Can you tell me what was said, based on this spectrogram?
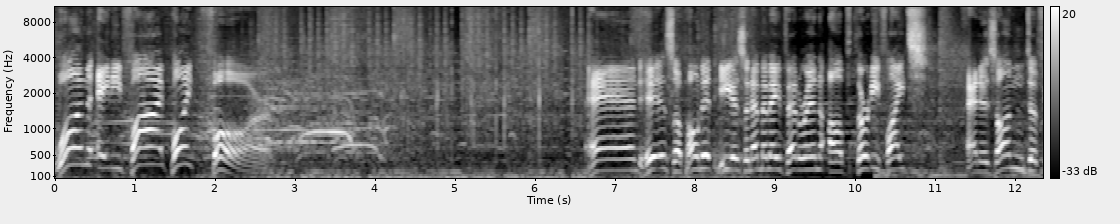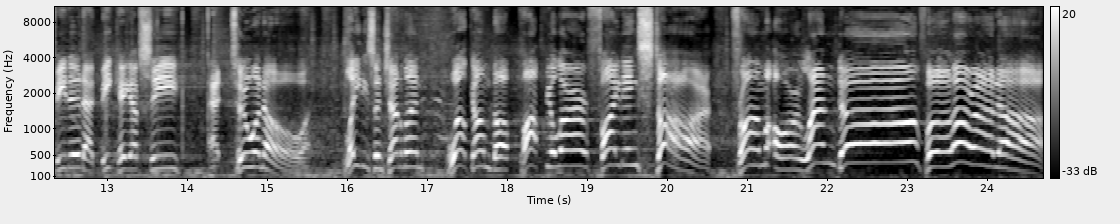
185.4. And his opponent, he is an MMA veteran of 30 fights and is undefeated at BKFC at 2 0. Ladies and gentlemen, welcome the popular fighting star from Orlando, Florida,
